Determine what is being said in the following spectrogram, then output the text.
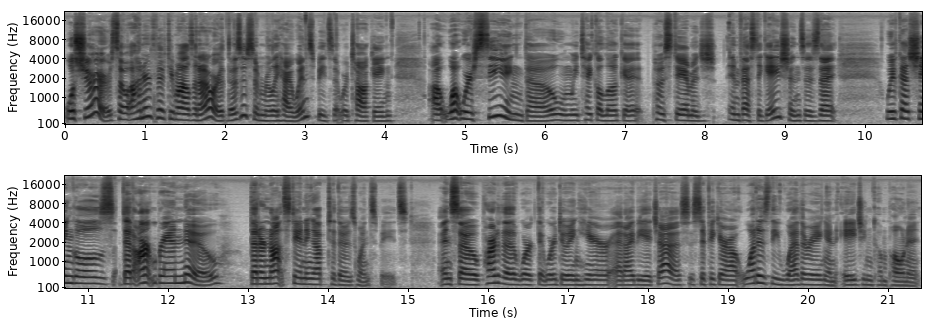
Well, sure. So 150 miles an hour, those are some really high wind speeds that we're talking. Uh, what we're seeing, though, when we take a look at post damage investigations, is that we've got shingles that aren't brand new that are not standing up to those wind speeds. And so part of the work that we're doing here at IBHS is to figure out what is the weathering and aging component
